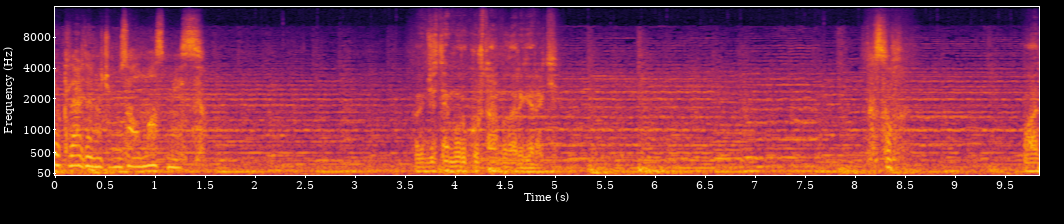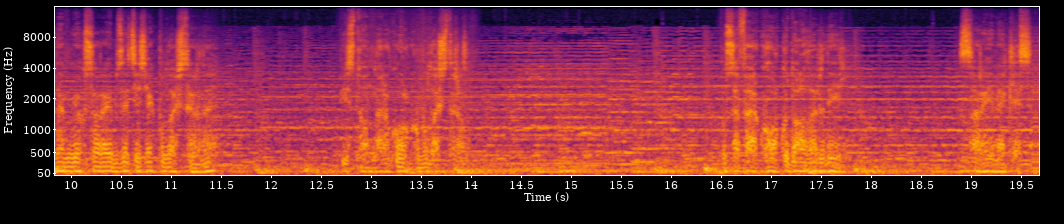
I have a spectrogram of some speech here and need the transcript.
göklerden öcümüzü almaz mıyız? Önce Temur'u kurtarmaları gerek. Nasıl? Madem Göksaray bize çiçek bulaştırdı, biz de onlara korku bulaştıralım. Bu sefer korku dağları değil, sarayı beklesin.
